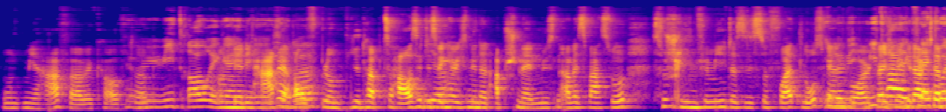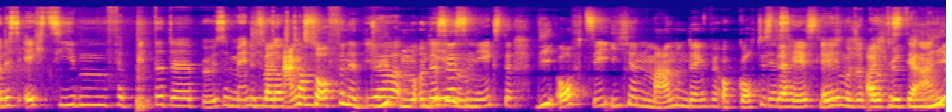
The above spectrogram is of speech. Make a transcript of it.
und mir Haarfarbe gekauft Ja, habe wie, traurig und mir die Haare oder? aufblondiert habe zu Hause. Deswegen Ja. habe ich es mir dann abschneiden müssen. Aber es war so, so schlimm für mich, dass ich es sofort Ja, loswerden wie, wollte. wie weil ich mir traurig, gedacht vielleicht habe, waren das echt sieben verbitterte, böse Menschen, es waren angesoffene Typen. Ja, und das ist das eben. Nächste. Wie oft sehe ich einen Mann und denke mir, oh Gott, ist Der der, ist- hässlich. eben, oder aber Gott, ich würde nie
